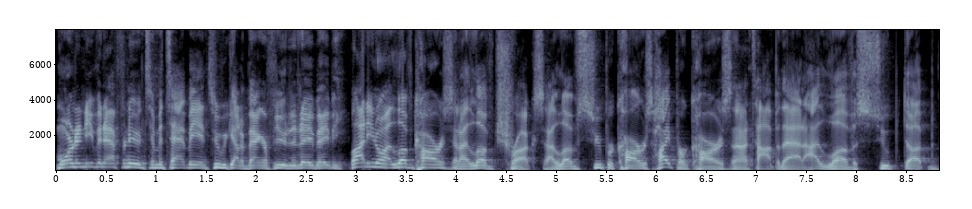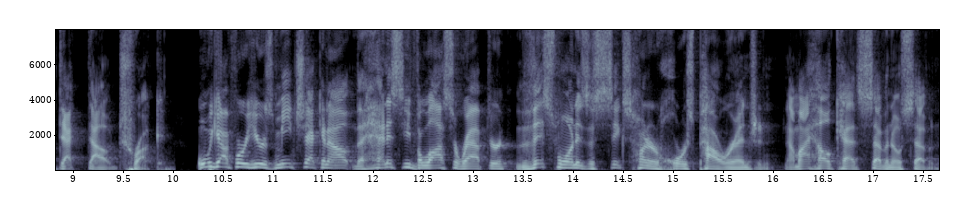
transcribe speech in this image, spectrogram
Morning, even afternoon, TimTheTatman 2. We got a banger for you today, baby. A lot of you know I love cars and I love trucks. I love supercars, hypercars, and on top of that, I love a souped up, decked out truck. What we got for you here is me checking out the Hennessey Velociraptor. This one is a 600 horsepower engine. Now, my Hellcat's 707.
